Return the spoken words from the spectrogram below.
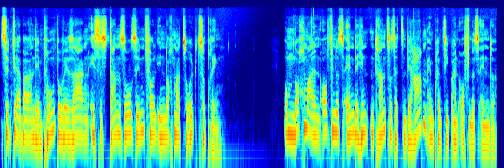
sind wir aber an dem Punkt, wo wir sagen, ist es dann so sinnvoll, ihn nochmal zurückzubringen? um nochmal ein offenes Ende hinten dran zu setzen. Wir haben im Prinzip ein offenes Ende.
